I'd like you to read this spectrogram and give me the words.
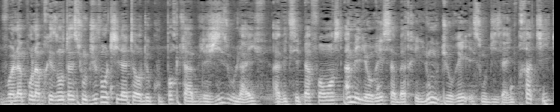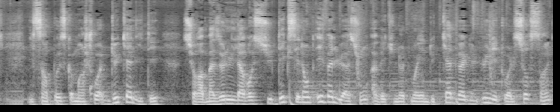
Voilà pour la présentation du ventilateur de cou portable Jizu Life. Avec ses performances améliorées, sa batterie longue durée et son design pratique, il s'impose comme un choix de qualité. Sur Amazon, il a reçu d'excellentes évaluations avec une note moyenne de 4,1 étoiles sur 5,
